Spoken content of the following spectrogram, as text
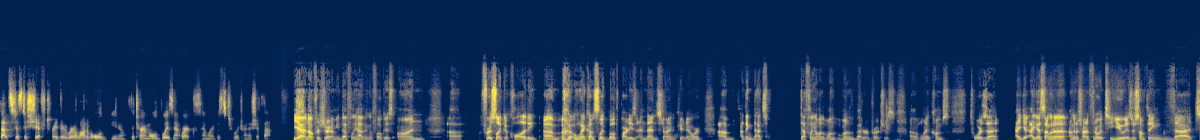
that's just a shift, right? There were a lot of old, you know, the term old boys networks, and we're just we're trying to shift that. Yeah, no, for sure. I mean, definitely having a focus on uh, first like equality um, when it comes to like both parties, and then starting a create network. Um, I think that's definitely one, one of the better approaches uh, when it comes towards that. I I guess I'm gonna I'm gonna try to throw it to you. Is there something that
